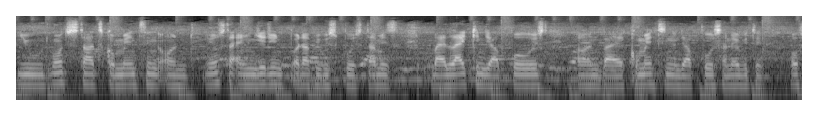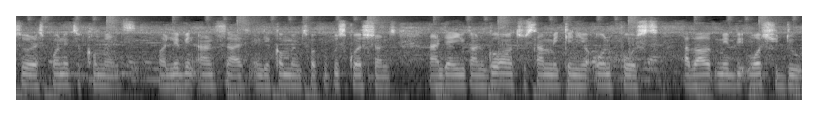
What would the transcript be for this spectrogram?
you would want to start commenting on you want to start engaging other people's posts that means by liking their post and by commenting on their posts and everything also responding to comments or leaving answers in the comments for people's questions and then you can go on to start making your own posts about maybe what you do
